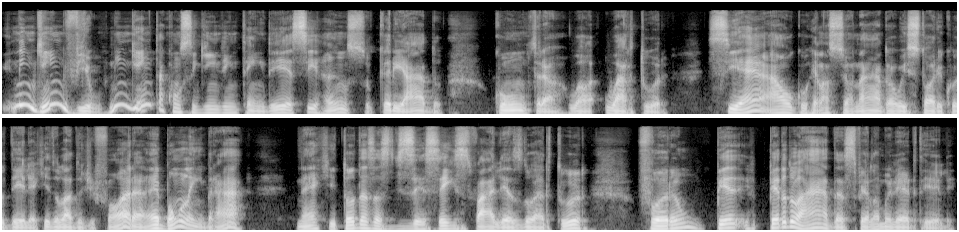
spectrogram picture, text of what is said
ninguém viu, ninguém está conseguindo entender esse ranço criado contra o Arthur. Se é algo relacionado ao histórico dele aqui do lado de fora, é bom lembrar né, que todas as 16 falhas do Arthur foram per perdoadas pela mulher dele.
